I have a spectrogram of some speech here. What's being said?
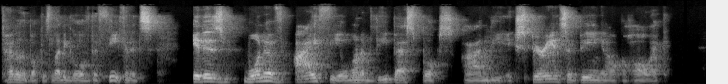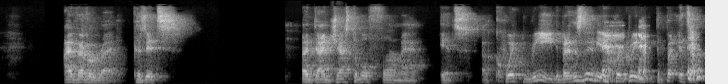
title of the book is "Letting Go of the Thief," and it's it is one of I feel one of the best books on the experience of being an alcoholic I've ever read because it's a digestible format it's a quick read, but it doesn't need to be a quick read, but it's a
